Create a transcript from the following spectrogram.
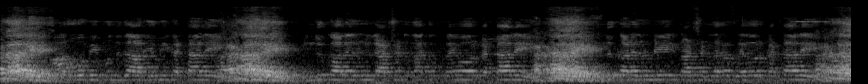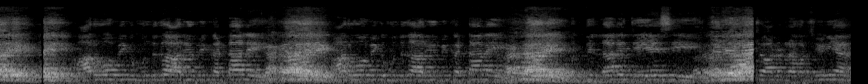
ఆర్ఓబి ముందుగా ఆర్యూబీ కట్టాలి హిందూ కాలేజ్ నుండి నాట్ సెంటర్ దాకా ఫ్లైఓవర్ కట్టాలి కాలేజ్ నుండి నాట్ సెంటర్ దాకా ఫ్లైఓవర్ కట్టాలి. ఆర్ఓబికి ముందుగా ఆర్యూబీ కట్టాలి. ఆర్ఓబికి ముందుగా ఆర్యూబీ కట్టాలి. వద్దిల్లాలి జేఏసీ. Auto drivers union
